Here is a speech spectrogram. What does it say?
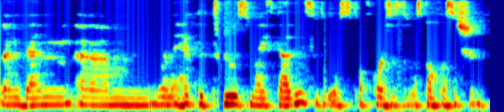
and then um, when I had to choose my studies, it was, of course, it was composition.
